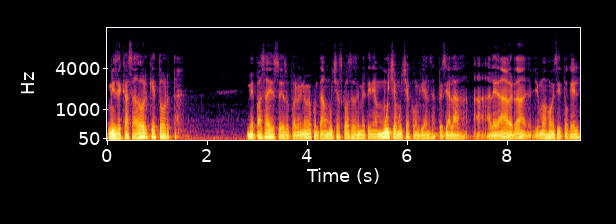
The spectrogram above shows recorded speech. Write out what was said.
Me dice, cazador, qué torta. Me pasa esto y eso, para mí no me contaba muchas cosas, él me tenía mucha, mucha confianza, pese a la, a, a la edad, ¿verdad? Yo más jovencito que él.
